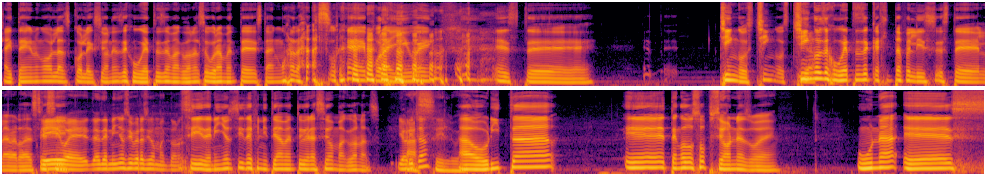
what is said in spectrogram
Ahí tengo las colecciones de juguetes de McDonald's. Seguramente están guardadas, güey, por ahí, güey. Este... Chingos, chingos, chingos de juguetes de cajita feliz. Este, la verdad es que sí. Sí, güey. Desde niño sí hubiera sido McDonald's. Sí, de niños sí definitivamente hubiera sido McDonald's. ¿Y ahorita? Fácil, güey. Ahorita eh, tengo dos opciones, güey. Una es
